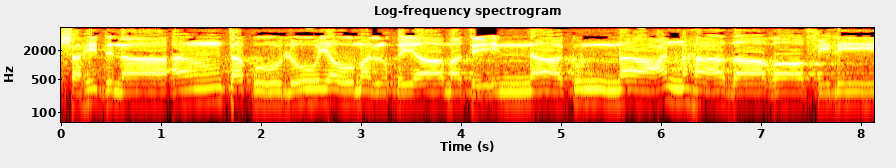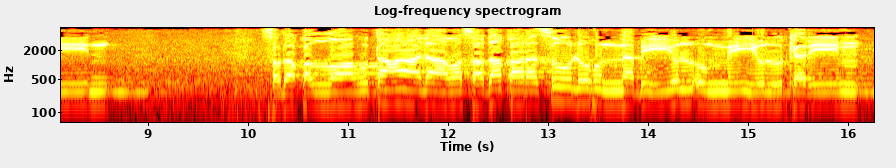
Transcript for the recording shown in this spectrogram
شهدنا أن تقولوا يوم القيامة إنا كنا عن هذا غافلين. صدق الله تعالى وصدق رسوله النبي الأمي الكريم.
